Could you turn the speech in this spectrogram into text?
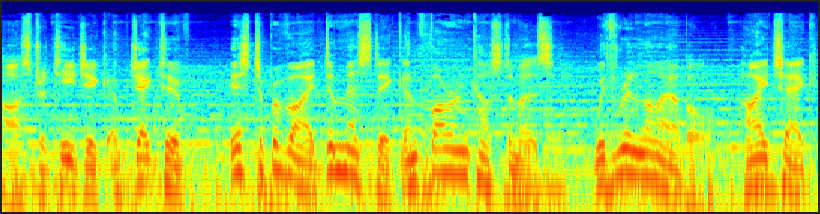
Our strategic objective is to provide domestic and foreign customers with reliable, high-tech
